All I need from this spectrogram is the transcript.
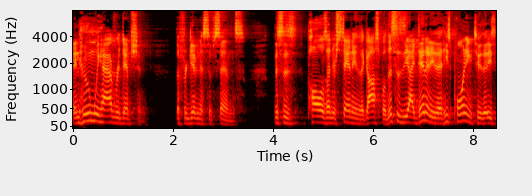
in whom we have redemption, the forgiveness of sins. This is Paul's understanding of the gospel. This is the identity that he's pointing to, that he's,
